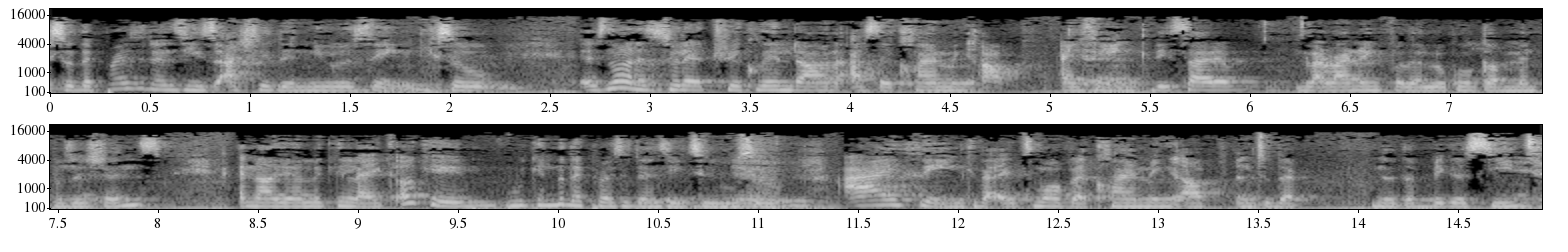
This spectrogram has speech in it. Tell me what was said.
So the presidency is actually the new thing. So it's not necessarily trickling down as a climbing up. I think they started running for the local government positions, and now they're looking like, okay, we can do the presidency too. So I think that it's more of a climbing up into the you know, the bigger seats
